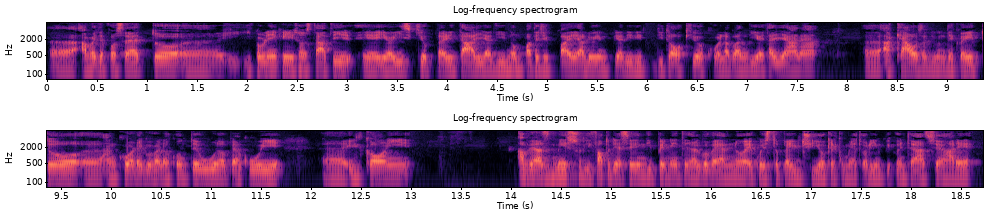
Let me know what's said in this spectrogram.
avete forse letto, eh, i problemi che ci sono stati e il rischio per l'Italia di non partecipare alle Olimpiadi di, di Tokyo con la bandiera italiana eh, a causa di un decreto eh, ancora del governo Conte 1 per cui eh, il CONI aveva smesso di fatto di essere indipendente dal governo e questo per il CIO, che è il Comitato Olimpico Internazionale,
